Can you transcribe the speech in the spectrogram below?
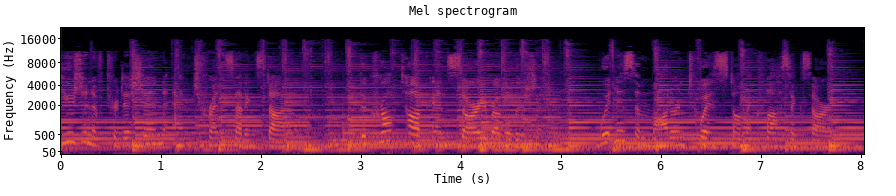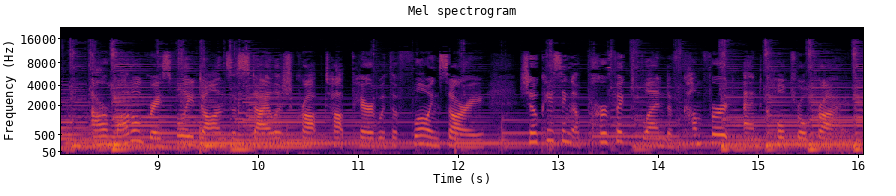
fusion of tradition and trend-setting style. The crop top and sari revolution. Witness a modern twist on the classic sari. Our model gracefully dons a stylish crop top paired with a flowing sari, showcasing a perfect blend of comfort and cultural pride.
